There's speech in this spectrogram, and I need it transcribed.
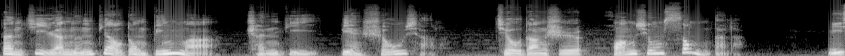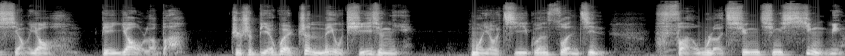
但既然能调动兵马，臣弟便收下了，就当是皇兄送的了。你想要便要了吧，只是别怪朕没有提醒你，莫要机关算尽，反误了青青性命。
